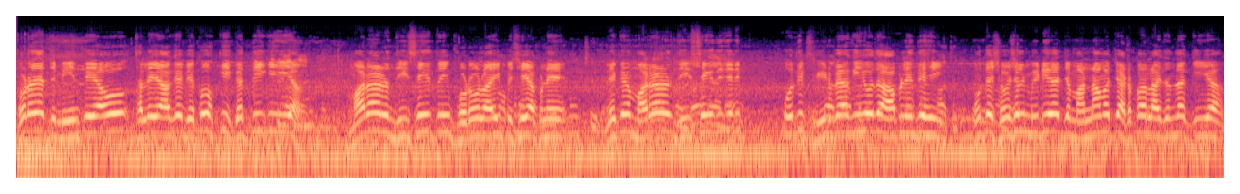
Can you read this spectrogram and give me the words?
ਥੋੜਾ ਜਿਹਾ ਜ਼ਮੀਨ ਤੇ ਆਓ, ਥੱਲੇ ਆ ਕੇ ਵੇਖੋ ਹਕੀਕਤ ਦੀ ਕੀ ਆ। ਮਹਾਰਾਜ ਰਣਜੀਤ ਸਿੰਘ ਤੁਸੀਂ ਫੋਟੋ ਲਾਈ ਪਿੱਛੇ ਆਪਣੇ। ਲੇਕਿਨ ਮਹਾਰਾਜ ਰਣਜੀਤ ਸਿੰਘ ਦੀ ਜਿਹੜੀ ਉਹਦੀ ਫੀਡਬੈਕ ਹੀ ਉਹਦੇ ਆਪ ਲੈਂਦੇ ਸੀ। ਉਹਦੇ ਸੋਸ਼ਲ ਮੀਡੀਆ ਦਾ ਜ਼ਮਾਨਾ ਵਾ ਝਟ ਪਤਾ ਲੱਗ ਜਾਂਦਾ ਕੀ ਆ।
